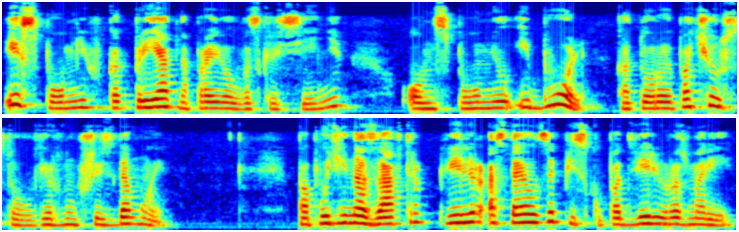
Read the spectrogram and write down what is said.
и вспомнив, как приятно провел воскресенье, он вспомнил и боль, которую почувствовал, вернувшись домой. По пути на завтрак Квиллер оставил записку под дверью Розмари.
